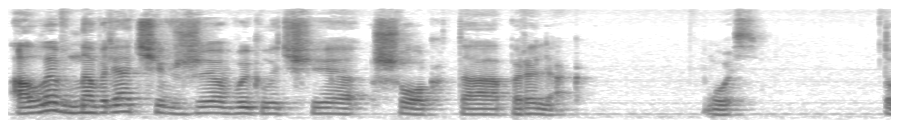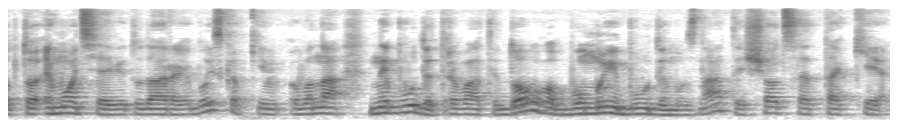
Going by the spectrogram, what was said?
але навряд чи вже викличе шок та переляк. Ось. Тобто емоція від удару блискавки вона не буде тривати довго, бо ми будемо знати, що це таке.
